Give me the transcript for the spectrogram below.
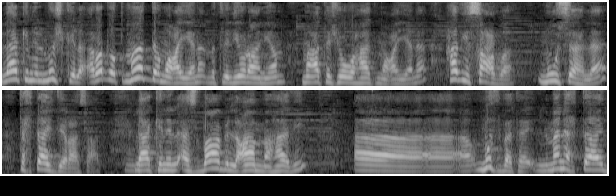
لكن المشكلة ربط مادة معينة مثل اليورانيوم مع تشوهات معينة هذه صعبة مو سهلة تحتاج دراسات. لكن الأسباب العامة هذه آه، مثبتة ما نحتاج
